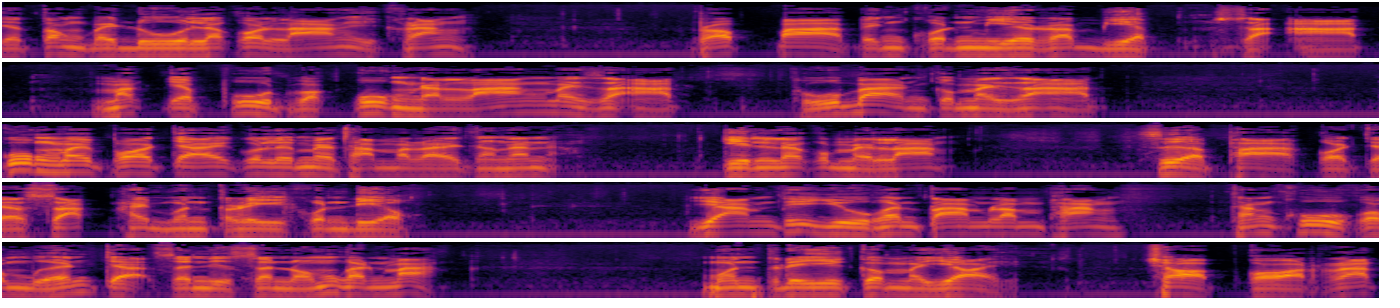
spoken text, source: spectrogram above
จะต้องไปดูแล้วก็ล้างอีกครั้ง เพราะป้าเป็นคนมีระเบียบสะอาด มักจะพูดว่ากุ้งน่ะล้างไม่สะอาด ถูบ้านก็ไม่สะอาด กุ้งไม่พอใจก็เลยไม่ทำอะไรทั้งนั้น กินแล้วก็ไม่ล้าง เสื้อผ้าก็จะซักให้มนตรีคนเดียว ยามที่อยู่กันตามลำพัง ทั้งคู่ก็เหมือนจะสนิทสนมกันมาก มนตรีก็ไม่ย่อย ชอบกอดรัด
